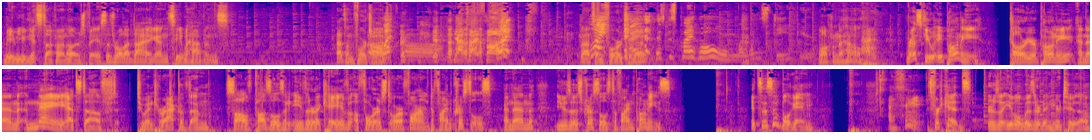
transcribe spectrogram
maybe you get stuck on another space. Let's roll that die again and see what happens. That's unfortunate. What? Yeah, that's what I thought. What? That's What? unfortunate. I, this is my home. I want to stay here. Welcome to hell. Rescue a pony. Color your pony and then neigh at stuff to interact with them. Solve puzzles in either a cave, a forest, or a farm to find crystals, and then use those crystals to find ponies. It's a simple game. I see. It's for kids. There's an evil wizard in here too, though.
